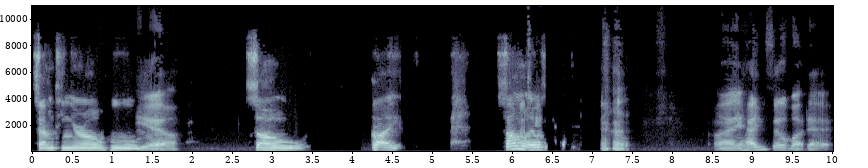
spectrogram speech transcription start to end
17 year old who? Yeah. So, like, someone. Was... like, how you feel about that?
